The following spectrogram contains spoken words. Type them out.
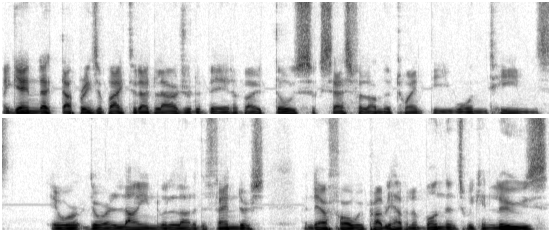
again, that, that brings it back to that larger debate about those successful under 21 teams. They were, they were aligned with a lot of defenders, and therefore we probably have an abundance. We can lose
